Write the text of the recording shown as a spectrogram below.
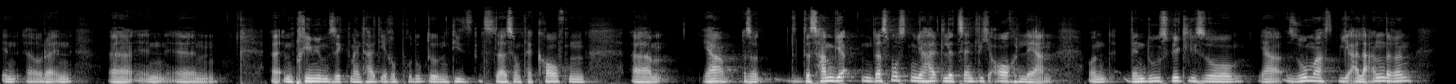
in, oder in, äh, in, ähm, äh, im Premium-Segment halt ihre Produkte und Dienstleistungen verkaufen. Ähm, ja, also das haben wir, das mussten wir halt letztendlich auch lernen. Und wenn du es wirklich so, ja, so machst wie alle anderen, äh,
